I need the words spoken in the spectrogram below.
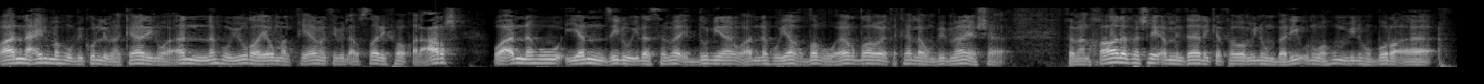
وأن علمه بكل مكان وأنه يرى يوم القيامة بالأبصار فوق العرش وأنه ينزل إلى سماء الدنيا وأنه يغضب ويرضى ويتكلم بما يشاء فمن خالف شيئا من ذلك فهو منهم بريء وهم منه برآء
